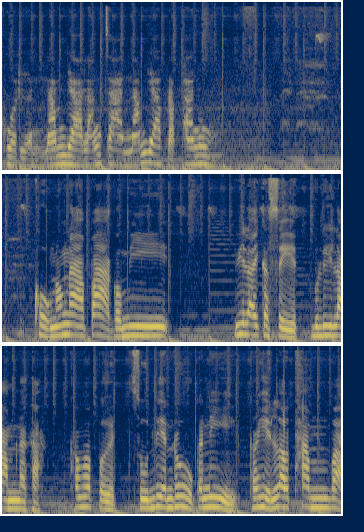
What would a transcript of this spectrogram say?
ครัวเรือน น้ำยาล้างจาน น้ำยาปรับผ้านุ่มโขงน้องนาป้าก็มีวิไลเกษตรบุรีรัมย์นะคะเขามาเปิดศูนย์เรียนรู้กันนี่เขาเห็นเราทำว่า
